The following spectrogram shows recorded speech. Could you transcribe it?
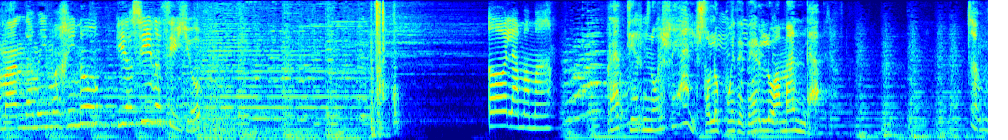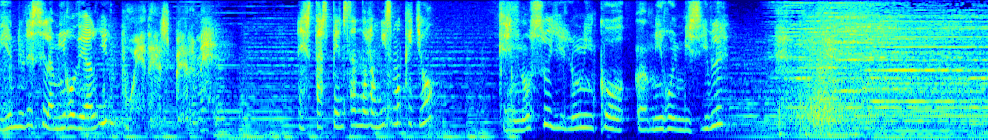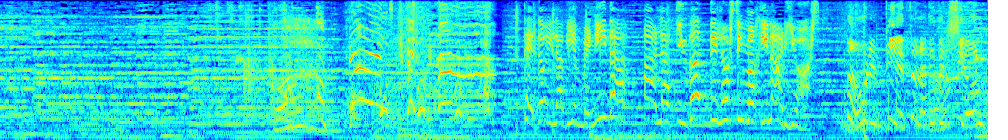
Amanda me imaginó y así nací yo. Hola, mamá. Bratier no es real, solo puede verlo Amanda. ¿También eres el amigo de alguien? ¿Puedes verme? ¿Estás pensando lo mismo que yo? ¿Que no soy el único amigo invisible? Te doy la bienvenida a la ciudad de los imaginarios. Ahora empieza la diversión.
